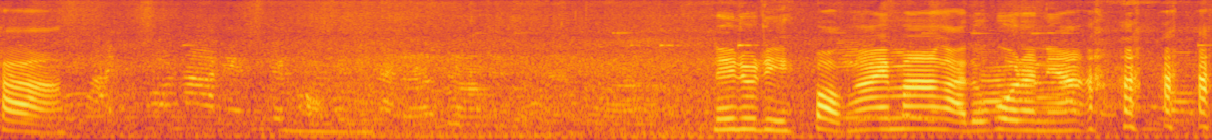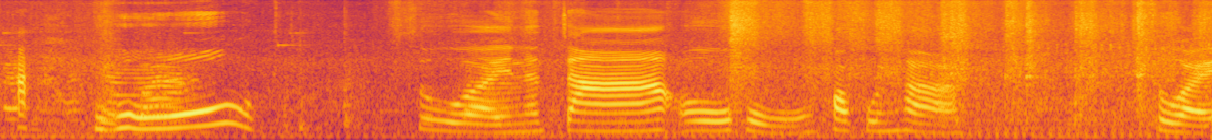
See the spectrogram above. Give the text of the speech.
ค่ะนี่ดูดิปอกง่ายมากอะทุกคนอันเนี้ย โอ้โหสวยนะจ๊ะ โอ้โห ขอบคุณค่ะ สวย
